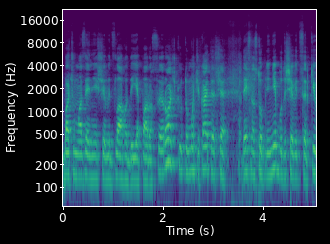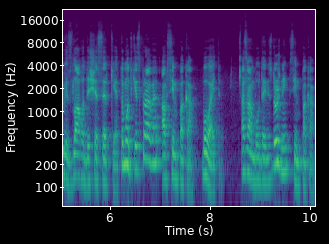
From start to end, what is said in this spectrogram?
Бачу, в магазині ще від злагоди є пару сирочків, тому чекайте ще десь наступні дні буде ще від сирків, від злагоди ще сирки. Тому такі справи, а всім пока. Бувайте. А з вами був Деніс Дружний, всім пока.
